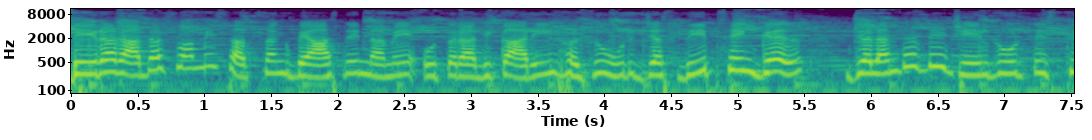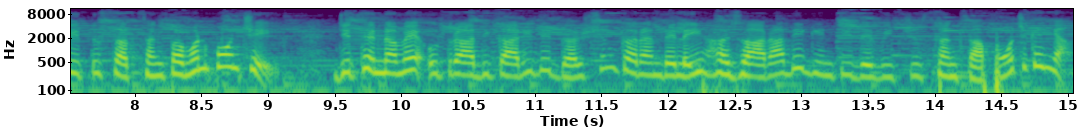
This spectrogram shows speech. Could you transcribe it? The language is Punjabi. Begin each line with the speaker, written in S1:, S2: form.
S1: ਡੇਰਾ ਰਾਧਾ ਸੁਆਮੀ ਸਤਸੰਗ ਬਿਆਸ ਦੇ ਨਵੇਂ ਉੱਤਰਾਧਿਕਾਰੀ ਹਜ਼ੂਰ ਜਸਦੀਪ ਸਿੰਘ ਗਿੱਲ ਜਲੰਧਰ ਦੇ ਜੇਲ ਰੋਡ ਤੇ ਸਥਿਤ ਸਤਸੰਗ ਭਵਨ ਪਹੁੰਚੇ, ਜਿੱਥੇ ਨਵੇਂ ਉੱਤਰਾਧਿਕਾਰੀ ਦੇ ਦਰਸ਼ਨ ਕਰਨ ਦੇ ਲਈ ਹਜ਼ਾਰਾਂ ਦੀ ਗਿਣਤੀ ਦੇ ਵਿੱਚ ਸੰਗਤਾਂ ਪਹੁੰਚ ਗਈਆਂ।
